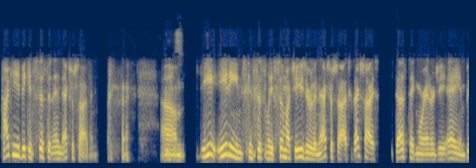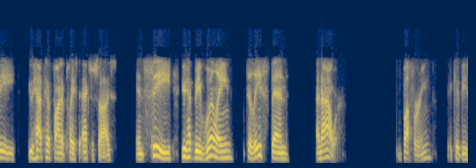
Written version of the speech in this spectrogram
how can you be consistent in exercising? um, e- eating consistently is so much easier than exercise because exercise does take more energy. A and B, you have to find a place to exercise, and C, you have to be willing to at least spend an hour buffering. It could be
